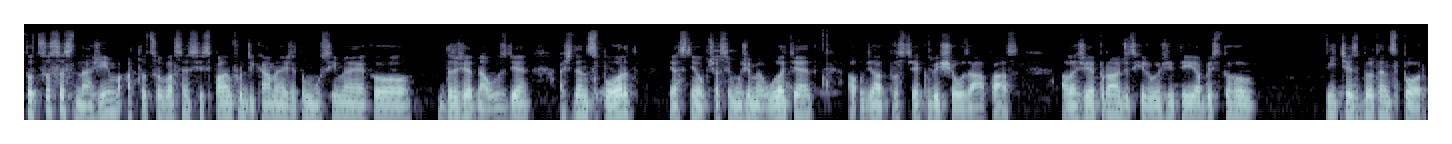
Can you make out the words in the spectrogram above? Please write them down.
to, co se snažím a to, co vlastně si s Palem furt říkáme, je, že to musíme jako držet na úzdě a že ten sport, jasně občas si můžeme uletět a udělat prostě jakoby show zápas, ale že je pro nás vždycky důležitý, aby z toho vítěz byl ten sport.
